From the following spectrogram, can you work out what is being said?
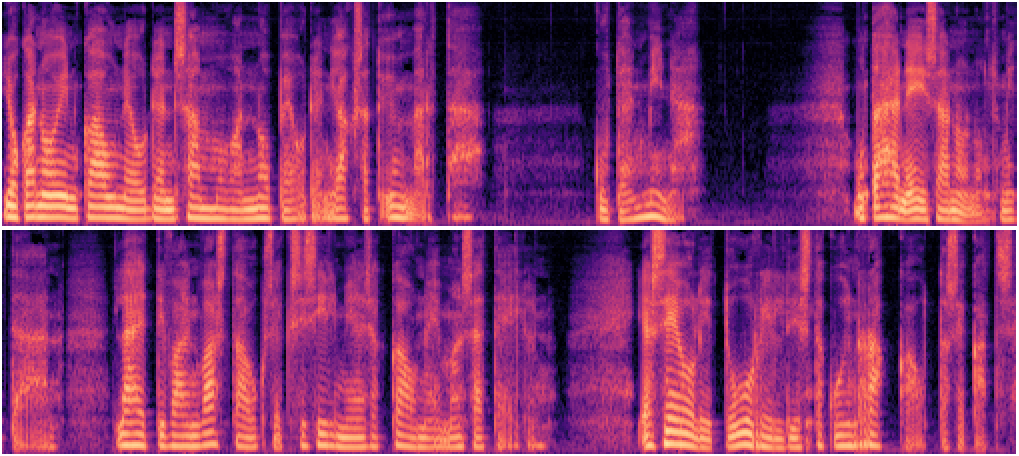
joka noin kauneuden sammuvan nopeuden jaksat ymmärtää, kuten minä. Mutta hän ei sanonut mitään, lähetti vain vastaukseksi silmiensä kauneimman säteilyn. Ja se oli Tuurildista kuin rakkautta se katse.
